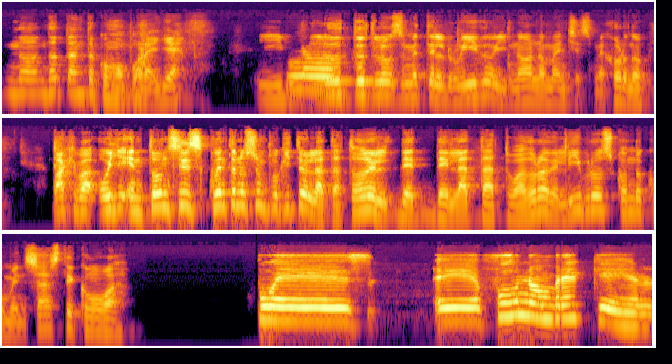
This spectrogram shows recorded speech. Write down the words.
no, no tanto como por allá. Y luego, se mete el ruido y no, no manches, mejor no. Va va. Oye, entonces cuéntanos un poquito de la, tatuadora, de, la tatuadora de libros, ¿cuándo comenzaste? ¿Cómo va? Pues eh, fue un hombre que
